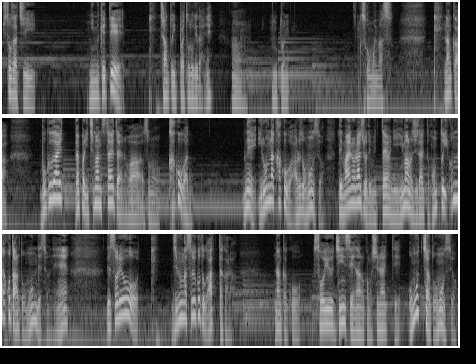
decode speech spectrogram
人たちに向けて、ちゃんといっぱい届けたいね。うん。本当に。そう思います。なんか、僕がやっぱり一番伝えたいのは、その過去がね、いろんな過去があると思うんですよ。で、前のラジオでも言ったように、今の時代って本当いろんなことあると思うんですよね。で、それを自分がそういうことがあったから、なんかこう、そういう人生なのかもしれないって思っちゃうと思うんですよ。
